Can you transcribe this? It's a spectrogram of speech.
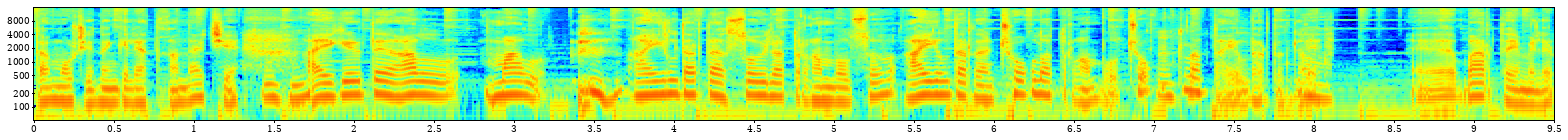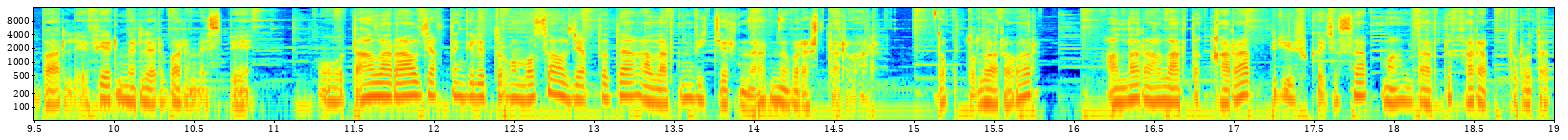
таможнядан келаткандачы а эгерде ал мал айылдарда союла турган болсо айылдардан чогула турган болсо чогултулат айылдардан деле. Э, бар да эмелер бар эле фермерлер бар эмеспи. Вот алар ал жактан келе турган болсо ал жакта дагы алардын ветеринарный врачтары бар доктурлары бар. Алар аларды карап прививка жасап малдарды карап турат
